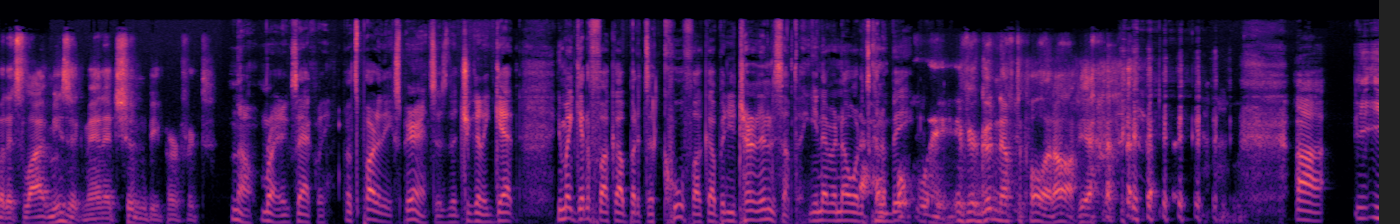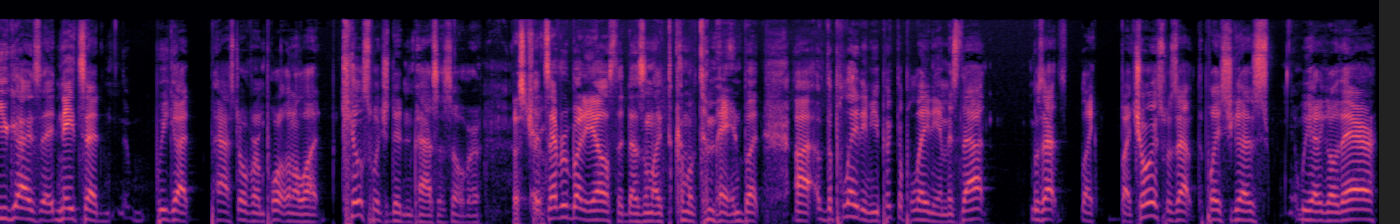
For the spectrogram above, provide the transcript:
But it's live music, man. It shouldn't be perfect. No, right, exactly. That's part of the experience is that you're gonna get. You might get a fuck up, but it's a cool fuck up, and you turn it into something. You never know what it's gonna be. Hopefully, if you're good enough to pull it off, yeah. uh, you guys, uh, Nate said we got passed over in Portland a lot. Killswitch didn't pass us over. That's true. It's everybody else that doesn't like to come up to Maine. But uh, the Palladium, you picked the Palladium. Is that was that like by choice? Was that the place you guys we got to go there,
